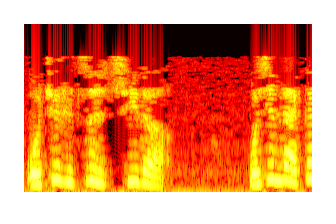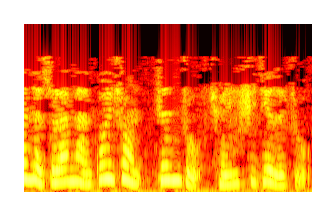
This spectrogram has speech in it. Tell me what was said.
我却是自欺的。”我现在跟着苏莱曼归顺真主，全世界的主。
